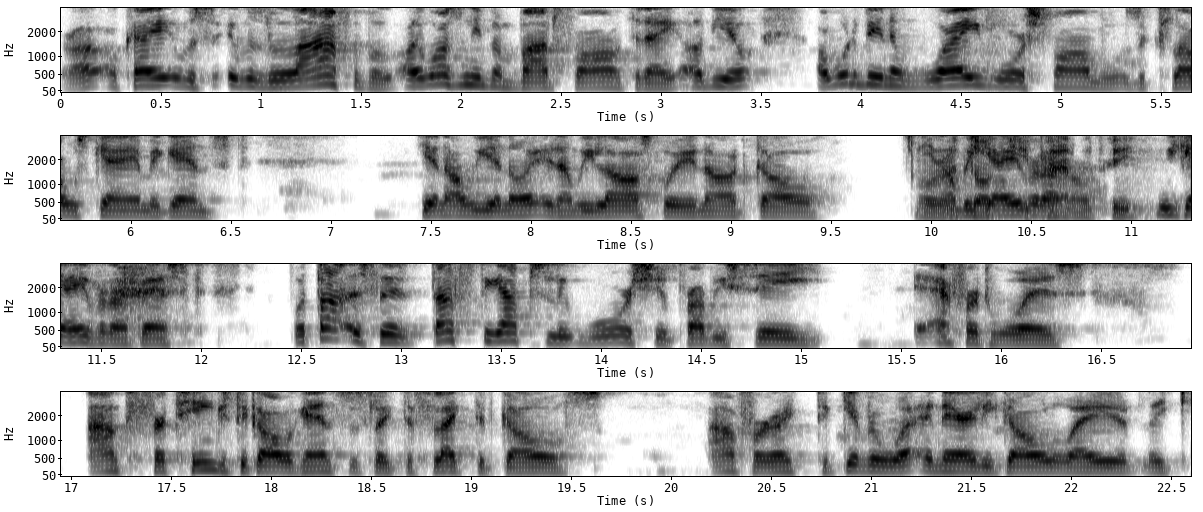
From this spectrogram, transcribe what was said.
right? Okay, it was it was laughable. I wasn't even bad form today. I'd be, I would have been in way worse form if it was a close game against, you know, United and we lost by an odd goal. Or a we dodgy gave it penalty. Our, we gave it our best. But that is the that's the absolute worst you'll probably see effort wise. And for things to go against us like deflected goals and for it to give away an early goal away like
